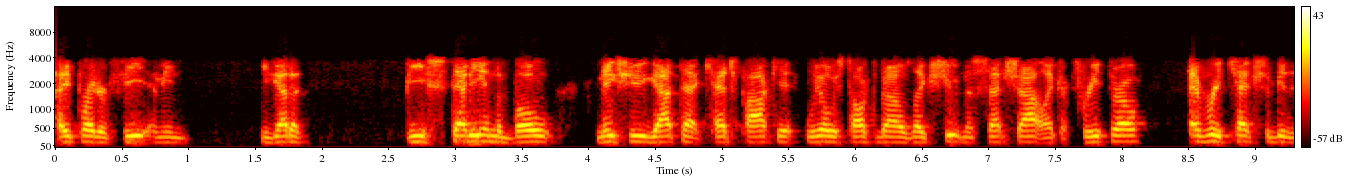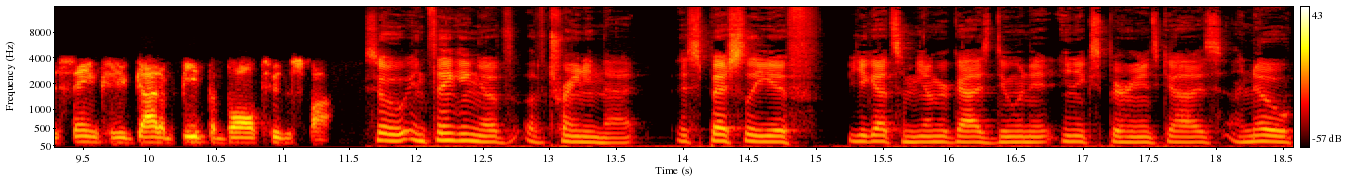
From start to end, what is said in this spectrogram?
typewriter feet. I mean, you got to be steady in the boat. Make sure you got that catch pocket. We always talked about it was like shooting a set shot, like a free throw. Every catch should be the same because you've got to beat the ball to the spot. So, in thinking of of training that, especially if you got some younger guys doing it, inexperienced guys, I know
